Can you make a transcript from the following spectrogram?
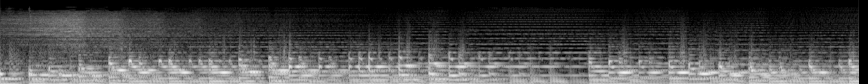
Thank you.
